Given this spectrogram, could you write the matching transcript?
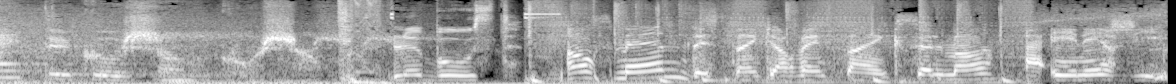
Tête de cochon. Cochon. Le Boost. En semaine, dès 5h25, seulement à Énergie.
